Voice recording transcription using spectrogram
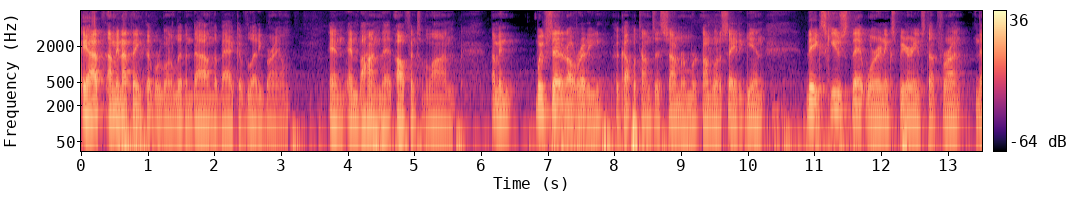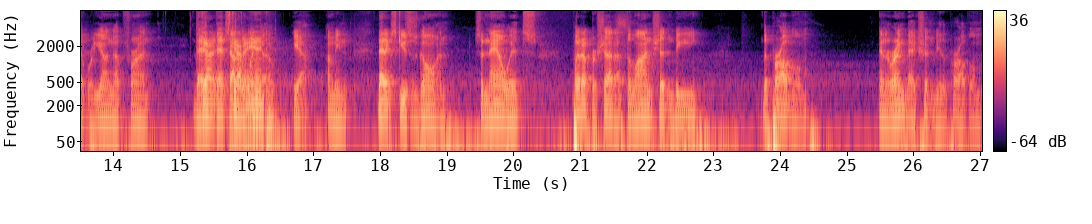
yeah, I, I mean, I think that we're going to live and die on the back of Leddie Brown and, and behind that offensive line. I mean, we've said it already a couple times this summer, and we're, I'm going to say it again. The excuse that we're inexperienced up front, that we're young up front, that Got- that's out the gotta end. window. Yeah, I mean that excuse is gone. So now it's put up or shut up. The line shouldn't be the problem, and the running back shouldn't be the problem.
